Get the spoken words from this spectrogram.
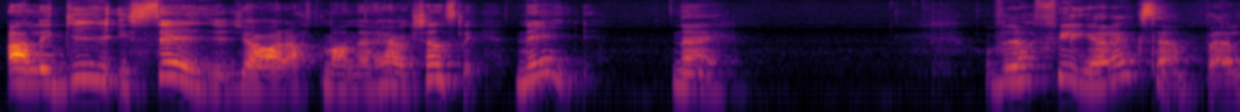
allergi i sig gör att man är högkänslig? Nej. Nej. Och vi har flera exempel.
